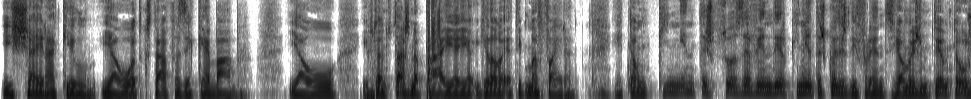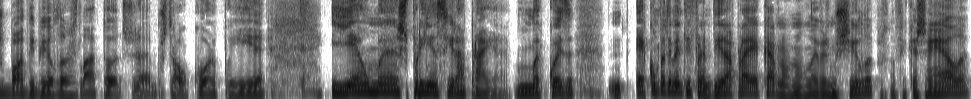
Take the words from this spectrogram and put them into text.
e cheira aquilo, e há o outro que está a fazer kebab, e há o. E portanto, estás na praia e aquilo é tipo uma feira. E estão 500 pessoas a vender 500 coisas diferentes, e ao mesmo tempo estão os bodybuilders lá todos a mostrar o corpo. E e é uma experiência ir à praia. Uma coisa. É completamente diferente de ir à praia, cá não, não levas mochila, porque não ficas sem ela,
